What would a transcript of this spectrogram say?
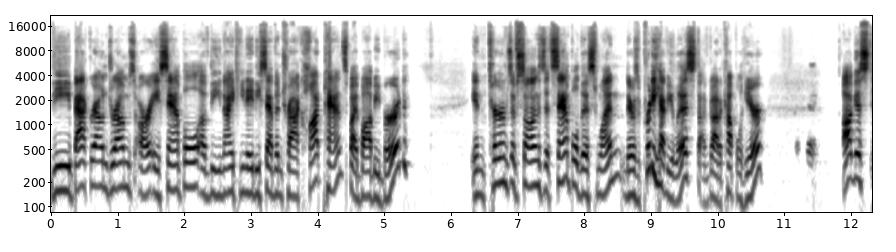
The background drums are a sample of the 1987 track "Hot Pants" by Bobby Byrd. In terms of songs that sample this one, there's a pretty heavy list. I've got a couple here. Okay. August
